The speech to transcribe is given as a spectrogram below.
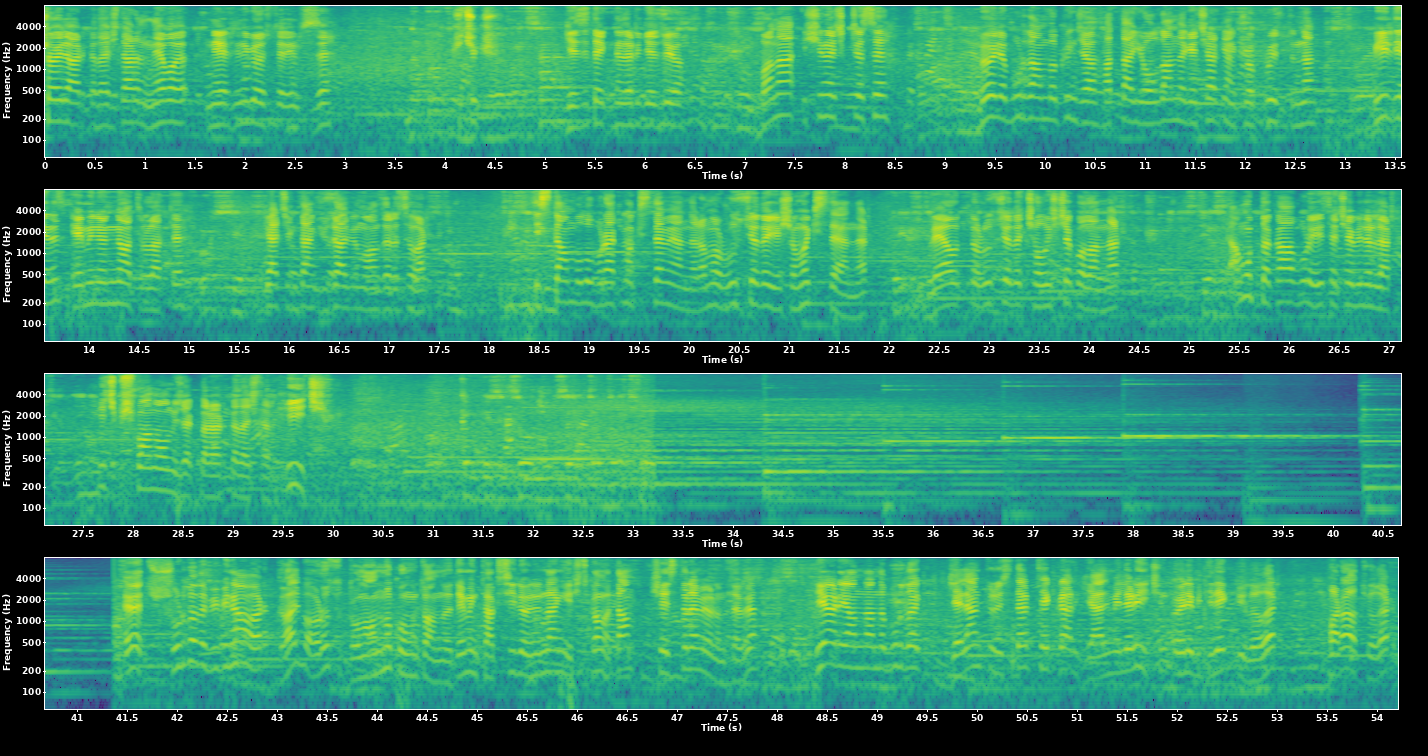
Şöyle arkadaşlar Neva nehrini göstereyim size. Küçük gezi tekneleri geziyor. Bana işin açıkçası böyle buradan bakınca hatta yoldan da geçerken köprü üstünden bildiğiniz Eminönü'nü hatırlattı. Gerçekten güzel bir manzarası var. İstanbul'u bırakmak istemeyenler ama Rusya'da yaşamak isteyenler veyahut da Rusya'da çalışacak olanlar ya mutlaka burayı seçebilirler. Hiç pişman olmayacaklar arkadaşlar. Hiç. Thank you. Evet şurada da bir bina var. Galiba orası donanma komutanlığı. Demin taksiyle önünden geçtik ama tam kestiremiyorum tabi. Diğer yandan da burada gelen turistler tekrar gelmeleri için öyle bir dilek duyuyorlar. Para atıyorlar.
